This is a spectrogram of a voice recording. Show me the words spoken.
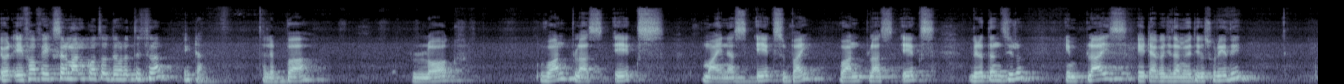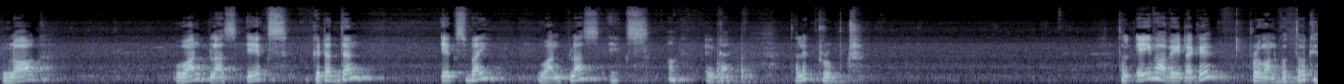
এবার এফ অফ এক্সের মান কত ধরতেছিলাম এটা তাহলে বা log one plus x minus x by one plus x greater than zero implies এটাকে যদি আমি ওইদিকে সরিয়ে দিই log one plus x greater than x by one plus x okay এটাই তাহলে প্রুভড তাহলে এইভাবে এটাকে প্রমাণ করতে ওকে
